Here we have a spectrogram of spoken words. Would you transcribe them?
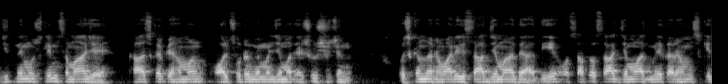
जितने मुस्लिम समाज है, खास करके हम ऑल सूरत मेमन जमात एसोसिएशन उसके अंदर हमारी सात जमातें आती है और सातों सात जमात मिलकर हम इसकी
